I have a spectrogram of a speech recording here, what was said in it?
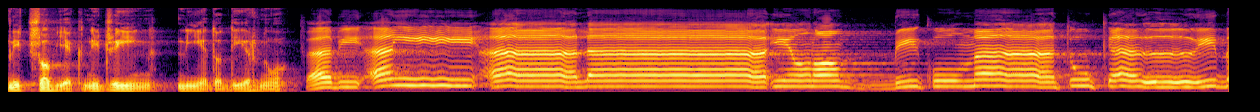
ni čovjek ni džin nije dodirnuo. فبأي آلاء ربكما تكذبان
